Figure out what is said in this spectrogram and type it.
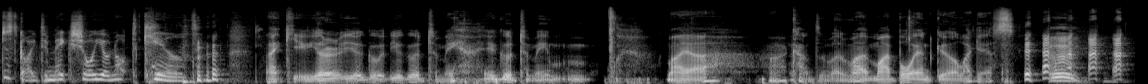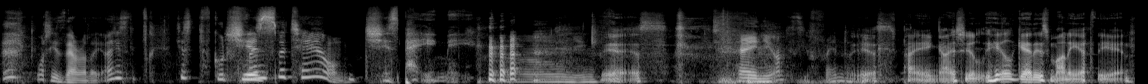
just going to make sure you're not killed. Thank you. You're you're good. You're good to me. You're good to me. My uh, I can't. My my boy and girl, I guess. what is that really? I just, just good She's- friends of the town. She's paying me. Oh. yes, Paying you. I'm just your friend. I think. yes. Paying. I shall. He'll get his money at the end.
